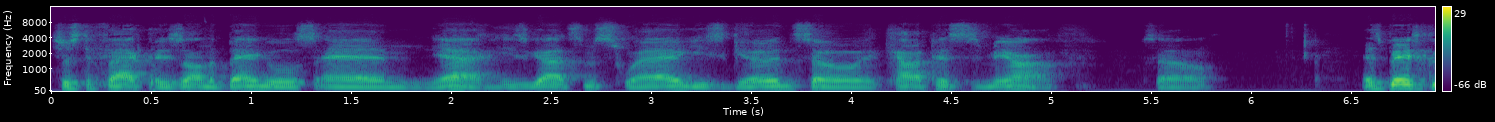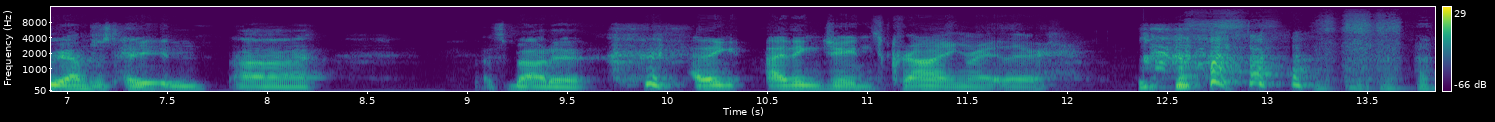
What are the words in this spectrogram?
Just the fact that he's on the Bengals and yeah, he's got some swag, he's good, so it kind of pisses me off. So it's basically I'm just hating. Uh, that's about it. I think I think Jaden's crying right there.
